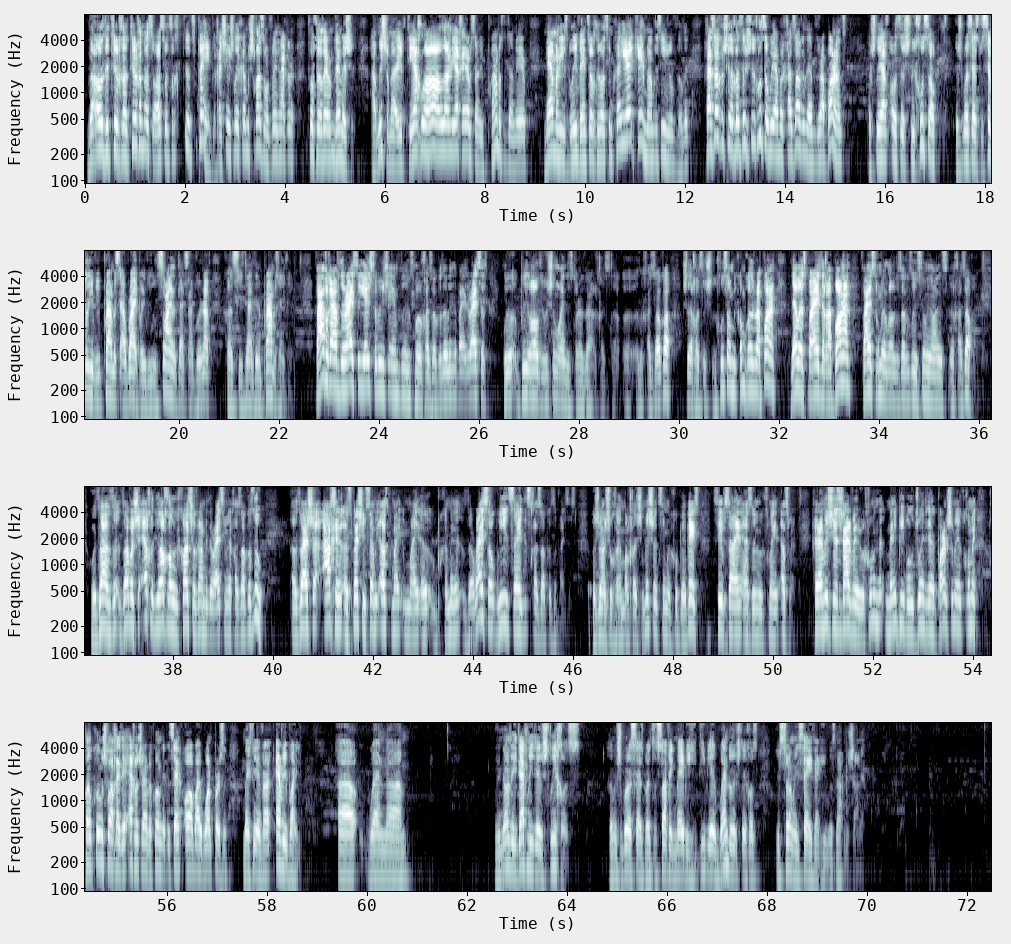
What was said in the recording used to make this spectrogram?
The other tircha tircha milsa also it's, it's pain. The chashin shlechem shchazim. I'm afraid they're not going to fulfill their, their mission. If tiach lo lo niach. So he promised them there. Now when he's ain't tzorch lilosim came. I'm to see if he'll build it. Chazaka shlichusa, we have a chazaka, the Rabbanans, a shliach, also shlichusa, the Shmuel says specifically if he promised outright, but if he was silent, that's not good enough, because he's not, didn't promise anything. V'avagav, the Raisa, yesh, the Mishem, the Shmuel chazaka, by the Raisa, will be hold the Rishon line this Torah, the chazaka, shlichus, shlichusa, become called Rabbanan, never by the Rabbanan, v'ayis, chumel, chazaka, still on his chazaka. ודבר שאחד יכול לקרוא גם בדרייס מן החזק הזו especially if somebody else might might uh, commit the raisa, we say this chazaka suffices. Same sign as we explained elsewhere. Many people who join together partnership they can send all by one person everybody. Uh, when um, we know that he definitely did shlichus, the Mishnah Brura says, but it's a suffix maybe he deviated when doing shlichus, we certainly say that he was not Mishana.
